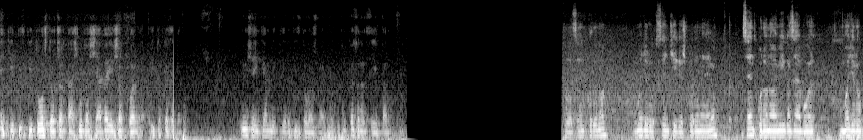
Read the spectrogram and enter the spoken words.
egy-két tisztító ostorcsapást mutassál be, és akkor itt a közeget. Őseink emlékére tisztolasd meg. Úgyhogy köszönöm szépen. A Szent Korona, a magyarok szentséges koronája. A Szent Korona, ami igazából a magyarok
